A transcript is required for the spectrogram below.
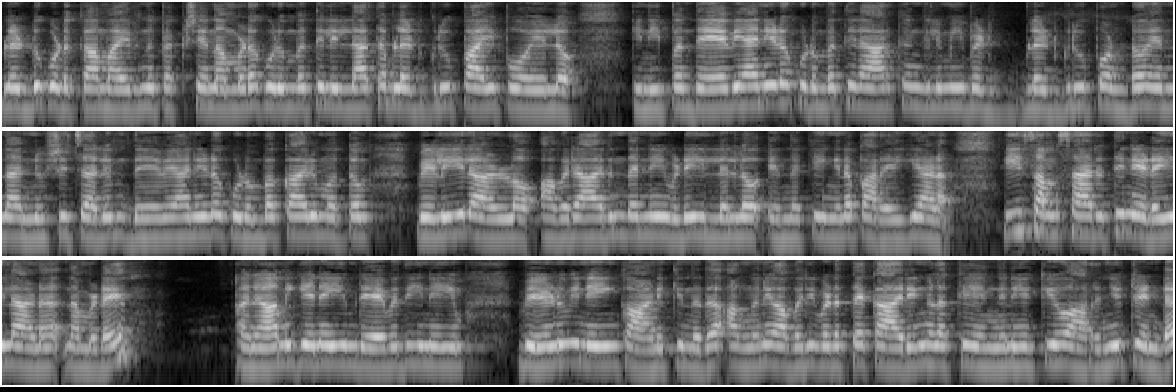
ബ്ലഡ് കൊടുക്കാമായിരുന്നു. പക്ഷേ നമ്മുടെ കുടുംബത്തിൽ ഇല്ലാത്ത ബ്ലഡ് ഗ്രൂപ്പായി പോയല്ലോ. ഇനിയിപ്പം ദേവയാനിയുടെ കുടുംബത്തിൽ ആർക്കെങ്കിലും ഈ ബ്ലഡ് ഗ്രൂപ്പ് ഉണ്ടോ എന്ന് അന്വേഷിച്ചാലും ദേവയാനിയുടെ കുടുംബക്കാരും മൊത്തം വെളിയിലാണല്ലോ. അവരാരും തന്നെ ഇവിടെ ഇല്ലല്ലോ എന്നൊക്കെ ഇങ്ങനെ പറയുകയാണ്. ഈ സംസാരത്തിനിടയിലാണ് നമ്മുടെ അനാമികനെയും രേവതിനെയും വേണുവിനെയും കാണിക്കുന്നത്. അങ്ങനെ അവരിവിടുത്തെ കാര്യങ്ങളൊക്കെ എങ്ങനെയൊക്കെയോ അറിഞ്ഞിട്ടുണ്ട്.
